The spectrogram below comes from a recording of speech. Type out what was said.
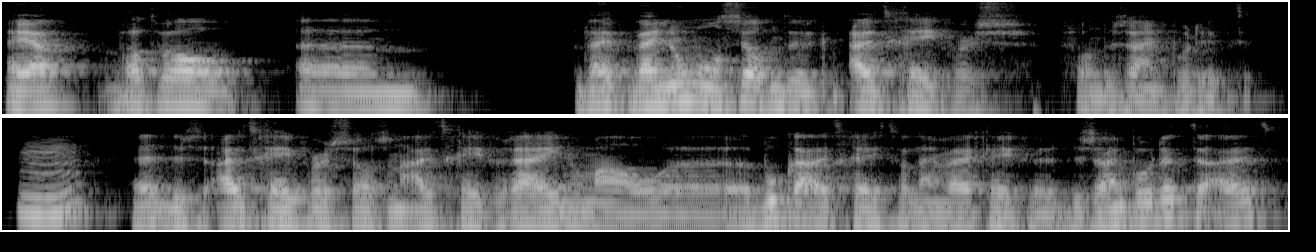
nou ja, wat we al, um, wij, wij noemen onszelf natuurlijk uitgevers van designproducten. Hmm. dus uitgevers zoals een uitgeverij normaal uh, boeken uitgeeft, alleen wij geven designproducten uit.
